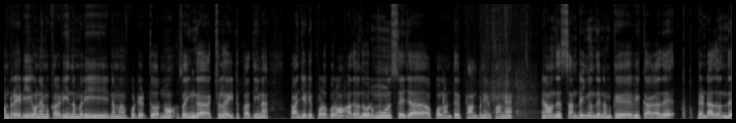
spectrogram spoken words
ஒன்றரை அடி ஒன்றே முக்கால் அடி இந்த மாதிரி நம்ம போட்டு எடுத்து வரணும். ஸோ இங்கே ஆக்சுவல் ஹைட்டு பார்த்தீங்கன்னா பாஞ்சு அடி போட போகிறோம் அதை வந்து ஒரு மூணு ஸ்டேஜாக போடலான்ட்டு பிளான் பண்ணியிருப்பாங்க ஏன்னா வந்து சன்ரிங் வந்து நமக்கு வீக் ஆகாது. ரெண்டாவது வந்து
